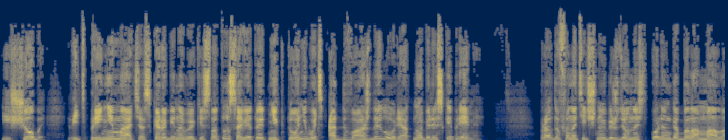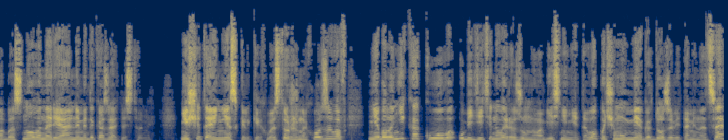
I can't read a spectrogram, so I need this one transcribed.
Еще бы, ведь принимать аскорбиновую кислоту советует не кто-нибудь, а дважды лауреат Нобелевской премии. Правда, фанатичная убежденность Полинга была мало обоснована реальными доказательствами. Не считая нескольких восторженных отзывов, не было никакого убедительного и разумного объяснения того, почему мегадозы витамина С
